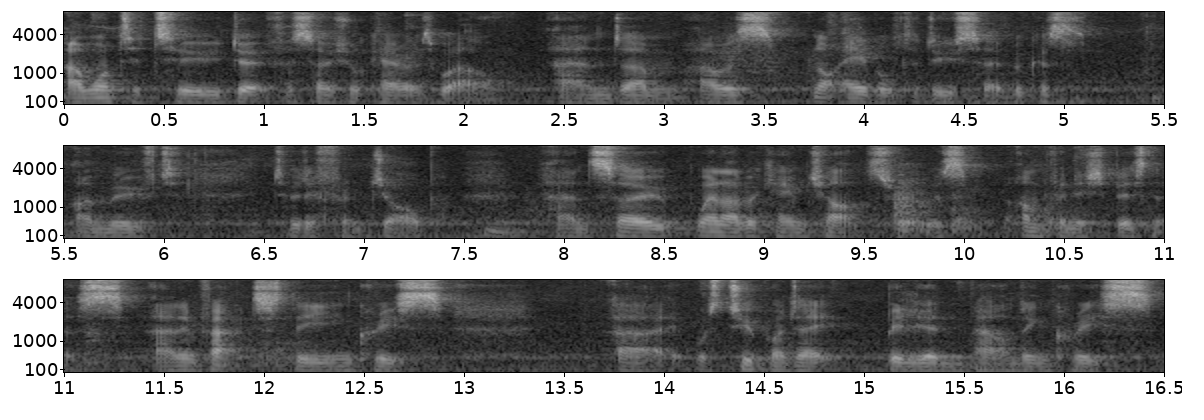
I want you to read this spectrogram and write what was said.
I wanted to do it for social care as well. and um, I was not able to do so because I moved to a different job. Mm. And so when I became Chancellor, it was unfinished business. And in fact, the increase uh, it was 2.8 billion pound increase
